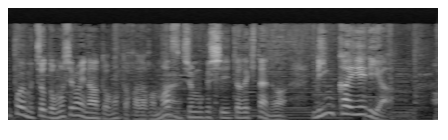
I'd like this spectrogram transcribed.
ンポエムちょっと面白いなと思った方がまず注目していただきたいのは、臨海エリア、あ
